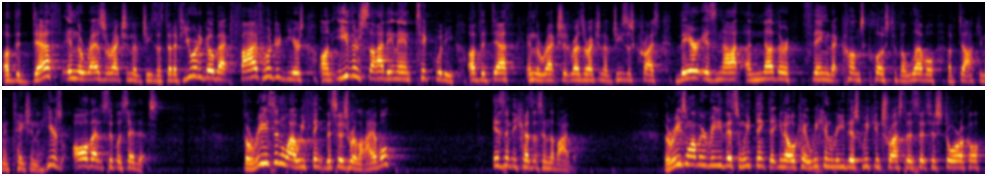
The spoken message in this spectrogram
of the death and the resurrection of Jesus. That if you were to go back 500 years on either side in antiquity of the death and the resurrection of Jesus Christ, there is not another thing that comes close to the level of documentation. And here's all that to simply say this the reason why we think this is reliable isn't because it's in the Bible. The reason why we read this and we think that, you know, okay, we can read this, we can trust this, it's historical,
